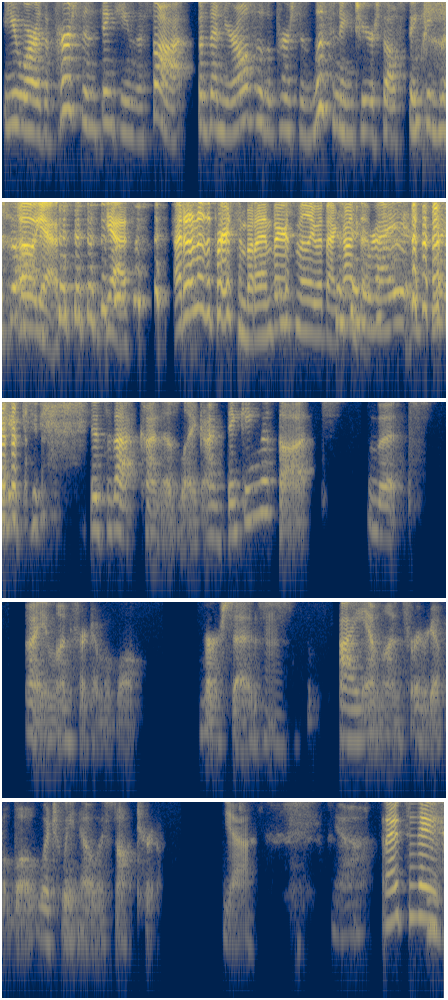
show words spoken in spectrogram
you are the person thinking the thought, but then you're also the person listening to yourself thinking the thought. Oh, yes. Yes. I don't know the person, but I'm very familiar with that concept. right? It's like it's that kind of like I'm thinking the thought that I am unforgivable versus Mm-hmm. I am unforgivable, which we know is not true. Yeah. Yeah. And I'd say,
